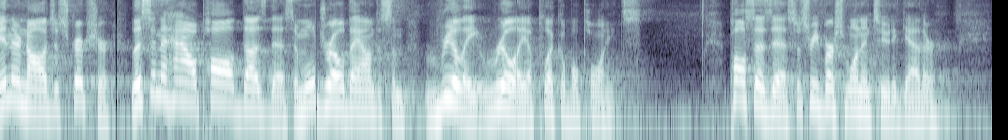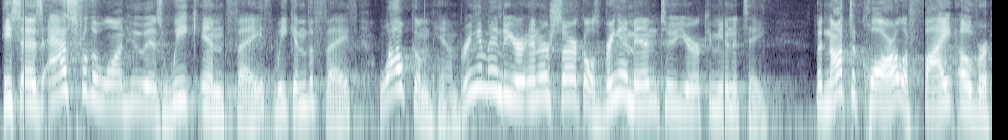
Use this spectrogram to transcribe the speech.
in their knowledge of Scripture. Listen to how Paul does this, and we'll drill down to some really, really applicable points. Paul says this. Let's read verse 1 and 2 together. He says, As for the one who is weak in faith, weak in the faith, welcome him. Bring him into your inner circles, bring him into your community. But not to quarrel or fight over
